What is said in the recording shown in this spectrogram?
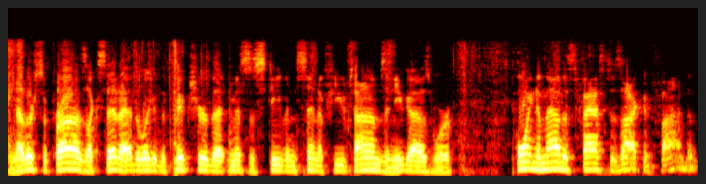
Another surprise. Like I said, I had to look at the picture that Mrs. Stevens sent a few times, and you guys were pointing them out as fast as I could find them.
